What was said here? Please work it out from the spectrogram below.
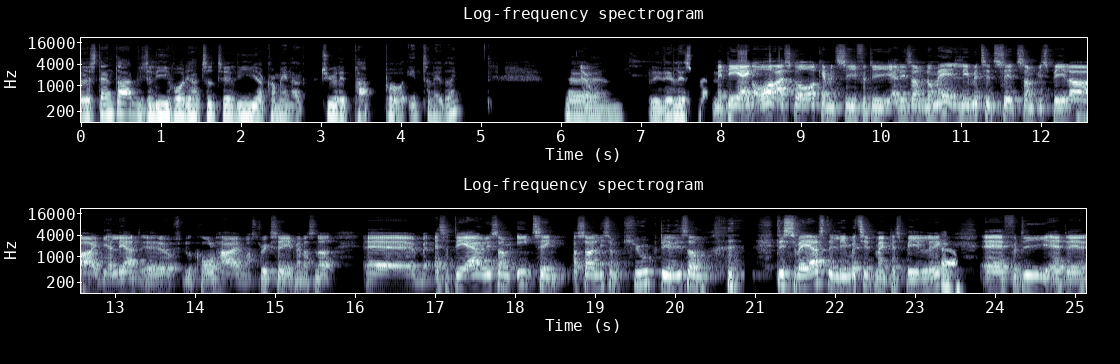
uh, standard, hvis jeg lige hurtigt har tid til lige at komme ind og tyre lidt pap på internettet. Ikke? Jo. Øh, fordi det er lidt svært. Men det er jeg ikke overrasket over, kan man sige, fordi er ligesom normalt limited set, som vi spiller, og vi har lært, øh, Coldheim og Strixhaven og sådan noget, øh, altså det er jo ligesom en ting, og så er ligesom Cube, det er ligesom det sværeste limited, man kan spille, ikke? Ja. Øh, fordi at øh,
